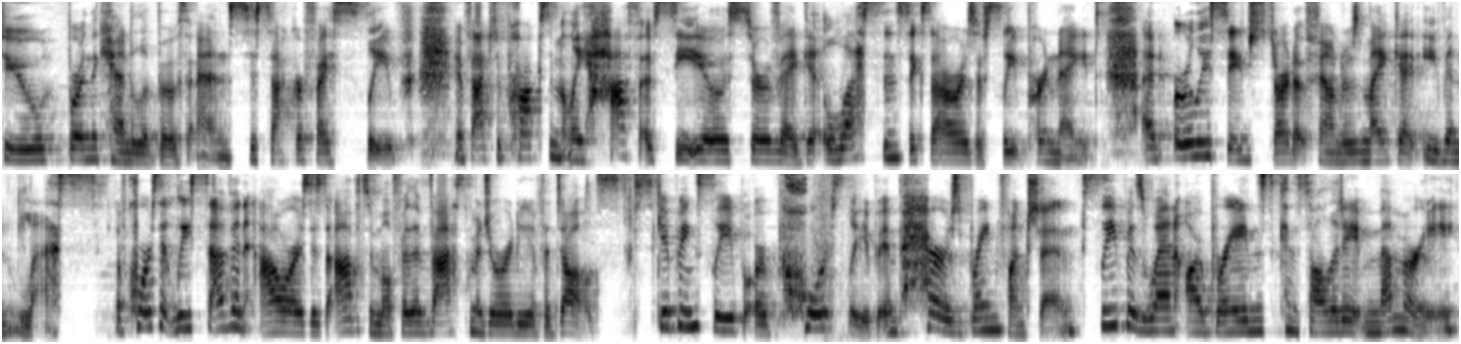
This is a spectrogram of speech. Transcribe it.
to burn the candle at both ends, to sacrifice sleep. In fact, approximately half of CEOs surveyed get less than six hours of sleep per night, and early stage startup founders might get even less. Of course, at least seven hours is optimal for the vast majority of adults. Skipping sleep or poor sleep impairs brain function. Sleep is when our brains consolidate memory.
